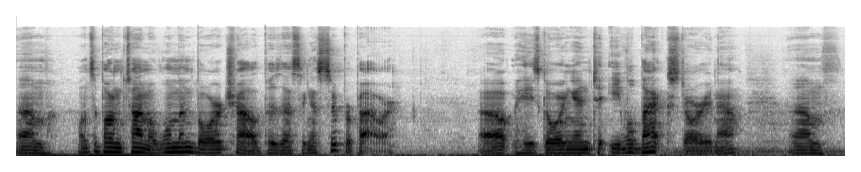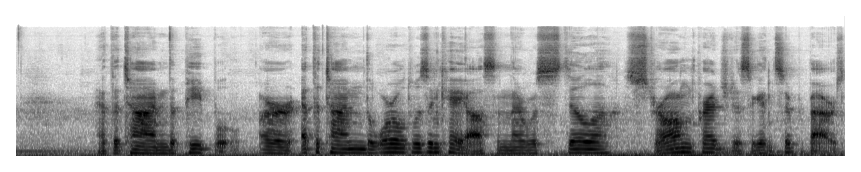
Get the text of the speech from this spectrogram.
Um, once upon a time, a woman bore a child possessing a superpower. Oh, he's going into evil backstory now. Um, at the time, the people, or at the time, the world was in chaos, and there was still a strong prejudice against superpowers.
